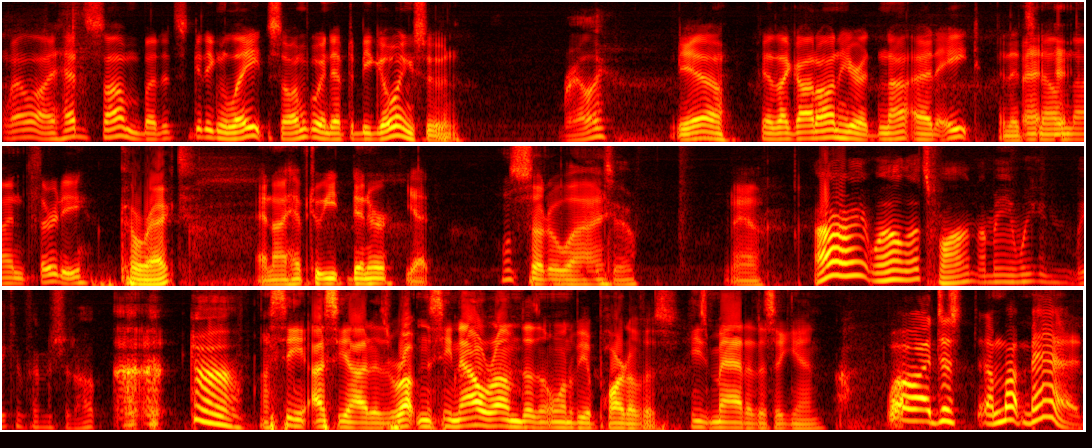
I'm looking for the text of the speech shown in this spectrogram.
Well, I had some, but it's getting late, so I'm going to have to be going soon. Really? Yeah, because I got on here at ni- at eight, and it's Uh, now uh. nine thirty, Correct. and I have to eat dinner yet. Well, so do I. Me too. Yeah. All right. Well, that's fine. I mean, we can we can finish it up. I see. I see how it is. Rum. See now, Rum doesn't want to be a part of us. He's mad at us again. Well, I just I'm not mad.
